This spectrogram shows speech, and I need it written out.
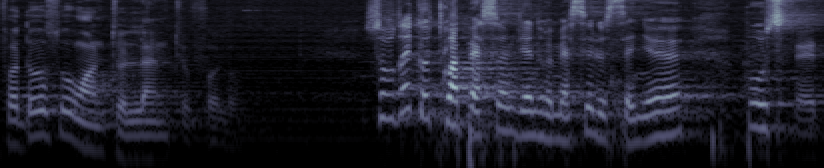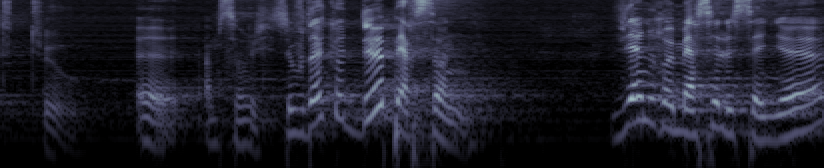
For those who want to learn to follow, Je voudrais que trois personnes viennent remercier le Seigneur pour... set two. euh, I'm sorry. Je voudrais que deux personnes viennent remercier le Seigneur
